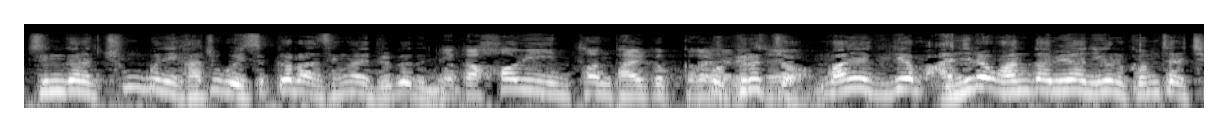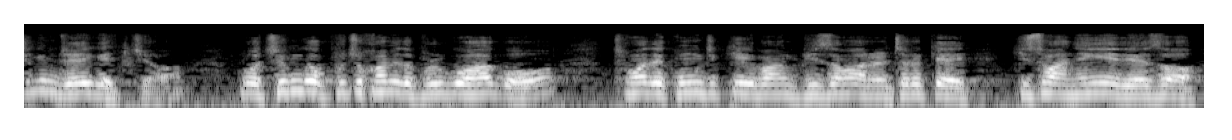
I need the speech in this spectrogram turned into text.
증거는 충분히 가지고 있을 거라는 생각이 들거든요. 그러니까 허위 인턴 발급과 어, 관련해서 그렇죠. 만약에 그게 아니라고 한다면 이거는 검찰이 책임져야겠죠. 뭐 증거 부족함에도 불구하고 청와대 공직기관 비서관을 저렇게 기소한 행위에 대해서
